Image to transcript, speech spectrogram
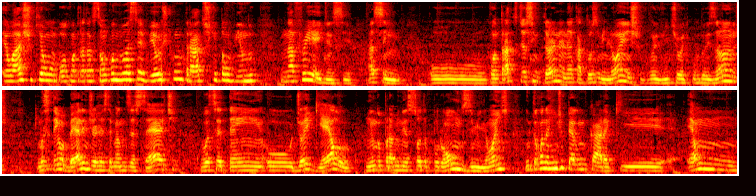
eu acho que é uma boa contratação quando você vê os contratos que estão vindo na free agency. Assim, o contrato de Justin Turner, né, 14 milhões, foi 28 por dois anos. Você tem o Bellinger recebendo 17. Você tem o Joey Gallo indo para Minnesota por 11 milhões. Então, quando a gente pega um cara que é um,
